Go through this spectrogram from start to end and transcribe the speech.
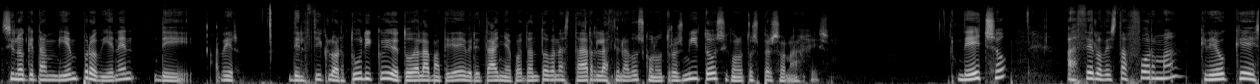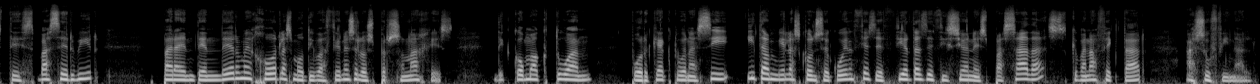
sino que también provienen de, a ver, del ciclo artúrico y de toda la materia de Bretaña, por lo tanto van a estar relacionados con otros mitos y con otros personajes. De hecho, hacerlo de esta forma creo que este va a servir para entender mejor las motivaciones de los personajes, de cómo actúan, por qué actúan así y también las consecuencias de ciertas decisiones pasadas que van a afectar a su final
